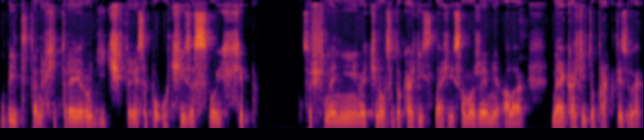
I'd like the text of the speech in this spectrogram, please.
být ten chytrý rodič, který se poučí ze svých chyb, což není, většinou se to každý snaží samozřejmě, ale ne každý to praktizuje.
